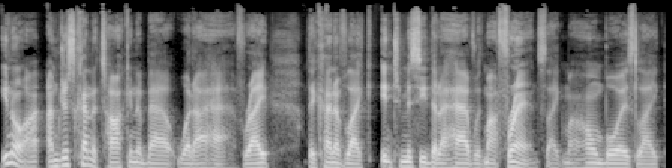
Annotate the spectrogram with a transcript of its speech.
you know, I, am just kind of talking about what I have, right? The kind of like intimacy that I have with my friends, like my homeboys, like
